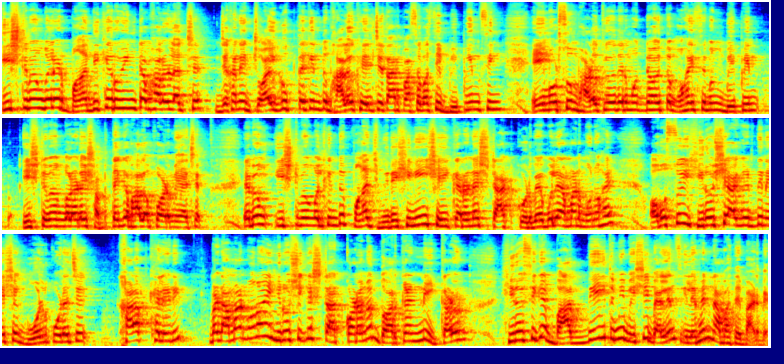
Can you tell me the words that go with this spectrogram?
ইস্টবেঙ্গলের বাঁ দিকের উইংটা ভালো লাগছে, যেখানে জয় গুপ্তা কিন্তু ভালো খেলছে, তার পাশাপাশি বিপিন সিং। এই মরশুম ভারতীয়দের মধ্যে হয়তো মহেশ এবং বিপিন ইস্টবেঙ্গলের সব থেকে ভালো ফর্মে আছে। এবং ইস্টবেঙ্গল কিন্তু পাঁচ বিদেশি নিয়েই সেই কারণে স্টার্ট করবে বলে আমার মনে হয়। অবশ্যই হিরোশি আগের দিন এসে গোল করেছে খারাপ খেলেনি বাট আমার মনে হয় হিরোশিকে স্টার্ট করানোর দরকার নেই, কারণ হিরোশিকে বাদ দিয়েই তুমি বেশি ব্যালেন্স ইলেভেন নামাতে পারবে।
